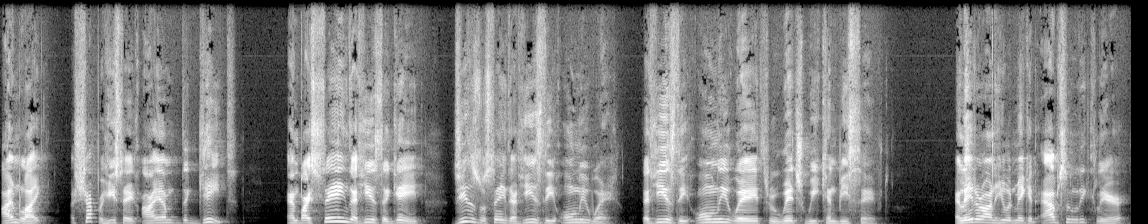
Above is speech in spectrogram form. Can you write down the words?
I'm like a shepherd. He's saying, I am the gate. And by saying that he is the gate, Jesus was saying that he is the only way, that he is the only way through which we can be saved. And later on, he would make it absolutely clear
